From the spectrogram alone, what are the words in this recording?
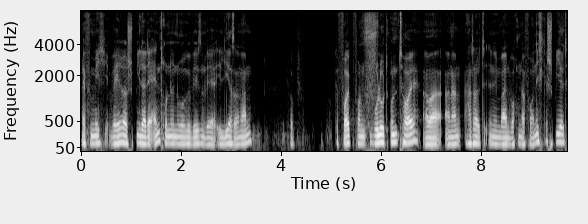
Ja, für mich wäre Spieler der Endrunde nur gewesen, wäre Elias Anan. Ich glaube, gefolgt von Bulut und Toy, aber Anan hat halt in den beiden Wochen davor nicht gespielt.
